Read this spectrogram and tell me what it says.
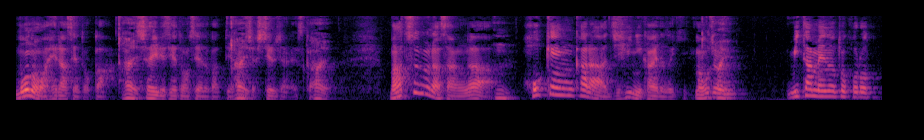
物は減らせとか、はい整理整頓せとかっていう話はしてるじゃないですか。はい。松村さんがうん保険から自費に変えた時、まあ、もちろはいん見た目のところ、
